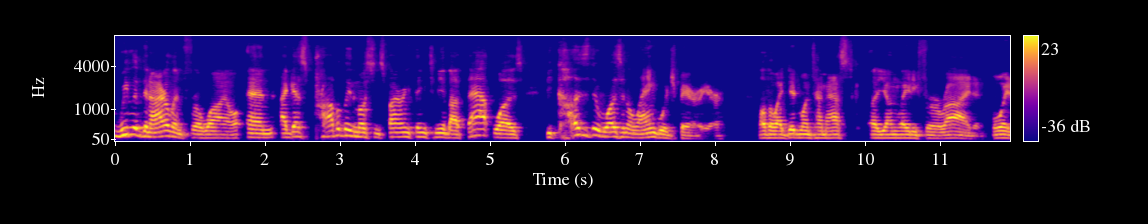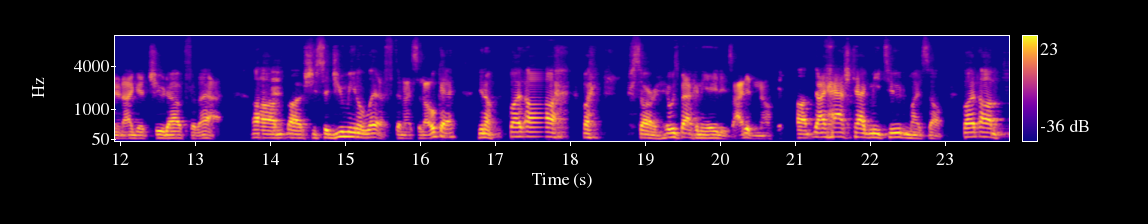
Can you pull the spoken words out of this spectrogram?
we lived in Ireland for a while, and I guess probably the most inspiring thing to me about that was because there wasn't a language barrier. Although I did one time ask a young lady for a ride, and boy, did I get chewed out for that. Um, uh, she said, "You mean a lift?" And I said, "Okay." You know, but uh, but sorry, it was back in the '80s. I didn't know. Uh, I hashtag me too to myself. But um,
